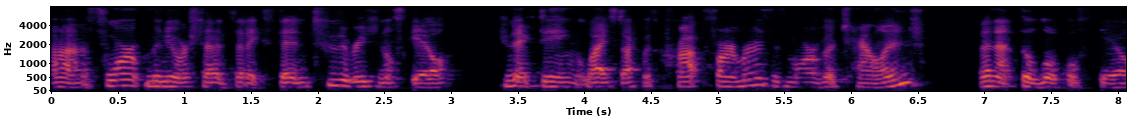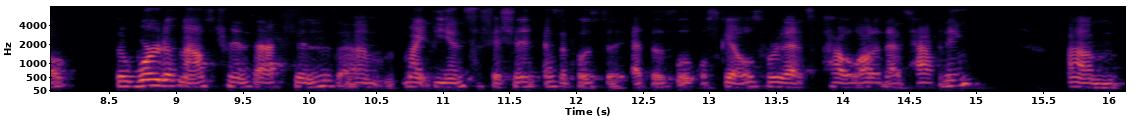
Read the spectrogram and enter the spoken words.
Uh, for manure sheds that extend to the regional scale, connecting livestock with crop farmers is more of a challenge than at the local scale. The word of mouth transactions um, might be insufficient as opposed to at those local scales where that's how a lot of that's happening. Um,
